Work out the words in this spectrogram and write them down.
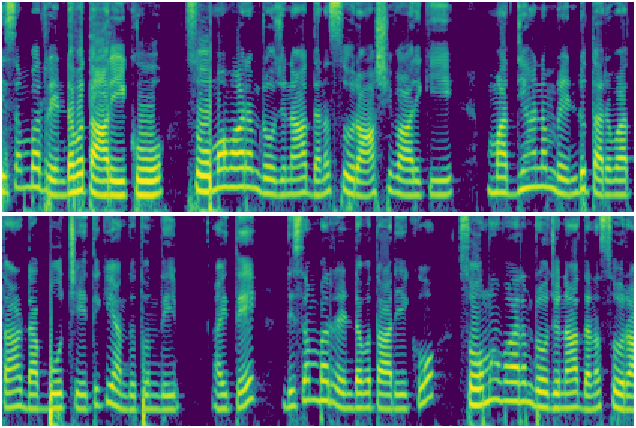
December రెండవ తారీఖు సోమవారం రోజున ధనస్సు రాశి వారికి మధ్యాహ్నం రెండు తర్వాత డబ్బు చేతికి అందుతుంది. అయితే డిసెంబర్ రెండవ తారీఖు సోమవారం రోజున ధనస్సు రా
